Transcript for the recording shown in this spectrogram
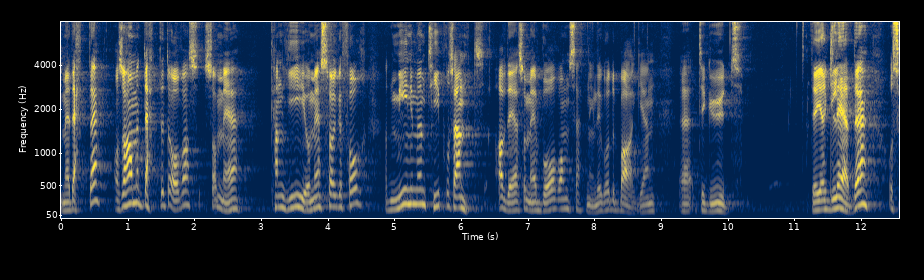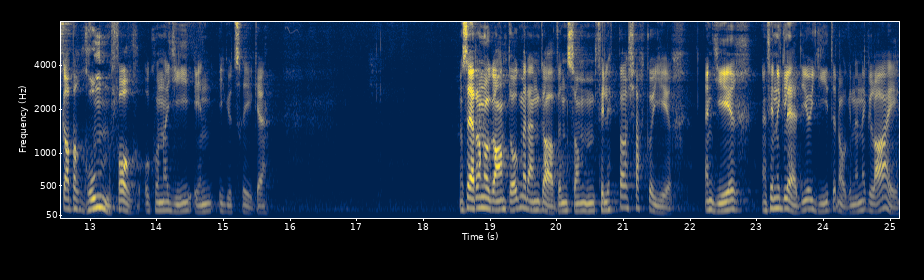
med dette, og så har vi dette til overs som vi kan gi. Og vi sørger for at minimum 10% av det som er vår omsetning, det går tilbake igjen eh, til Gud. Det gir glede og skaper rom for å kunne gi inn i Guds rike. Men så er det noe annet òg med den gaven som Filipperkirka gir. En, gir. en finner glede i å gi til noen en er glad i.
